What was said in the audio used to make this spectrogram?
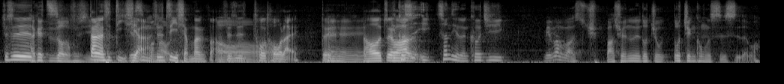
就是还可以制造东西。当然是地下，是就是自己想办法，哦就是偷偷来。对，嘿，嘿嘿然后最后可是以三体人科技没办法去把全人类都纠都监控的死死的嘛。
